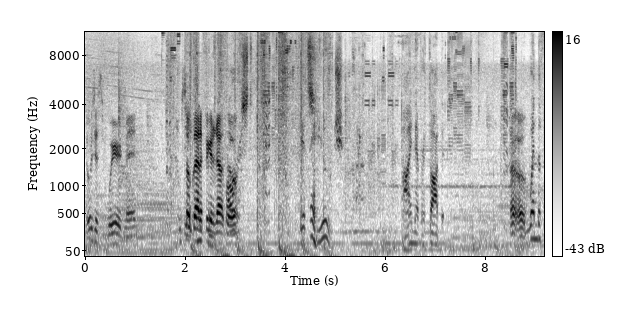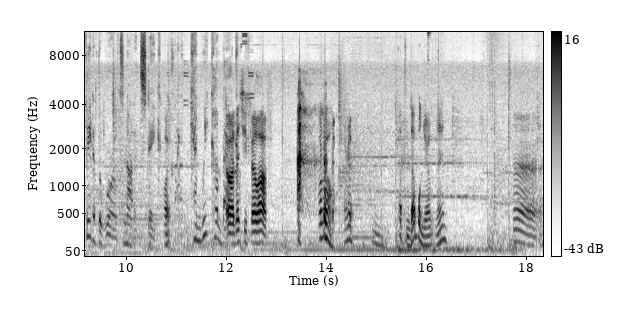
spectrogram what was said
It was just weird, man. I'm so glad I figured it out though. Forest. It's huge. I never thought that Uh oh. when the fate of the world's not at stake, What? can we come back? Oh, I thought she fell off. Oh no, I got, got the double jump, man. Huh.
